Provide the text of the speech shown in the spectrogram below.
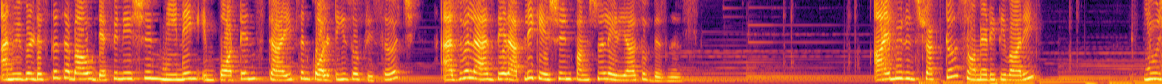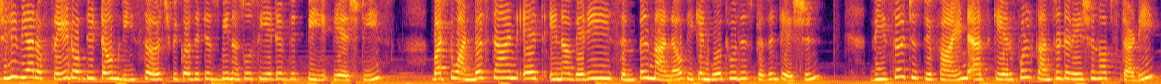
and we will discuss about definition, meaning, importance, types and qualities of research as well as their application in functional areas of business. I am your instructor Soumya Tiwari. Usually we are afraid of the term research because it has been associated with PhDs but to understand it in a very simple manner, we can go through this presentation. Research is defined as careful consideration of study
